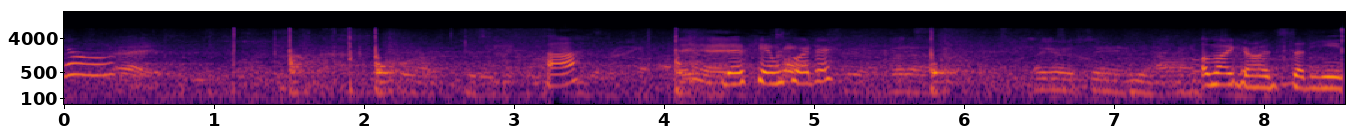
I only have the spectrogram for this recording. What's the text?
Yeah. Huh? No camcorder? Oh my god, studying.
